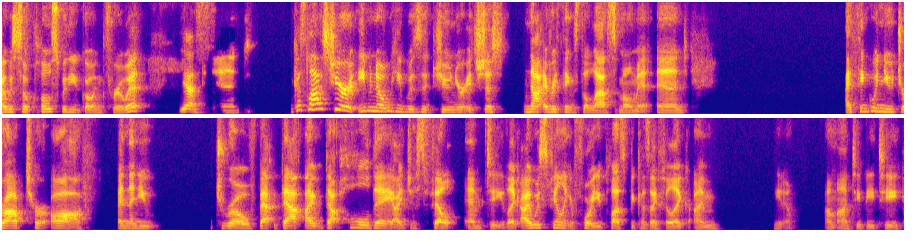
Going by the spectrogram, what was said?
I was so close with you going through it. Yes. And because last year, even though he was a junior, it's just not everything's the last moment. And I think when you dropped her off and then you drove back that I that whole day I just felt empty. Like I was feeling it for you plus because I feel like I'm, you know, I'm Auntie BT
